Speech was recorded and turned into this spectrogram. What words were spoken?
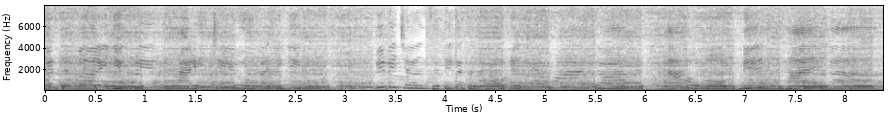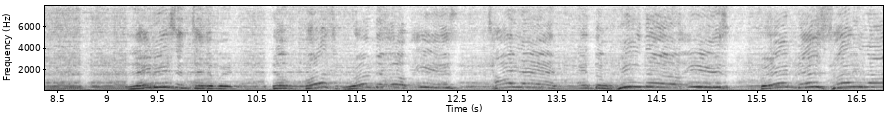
Và xin mời diễn viên Hải Triều và diễn viên Vivi Trần sẽ tiến ra sân khấu để trao hoa cho Á hậu 1 Miss Thái Lan. Ladies and gentlemen, the first runner-up is Thailand and the winner Venezuela.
